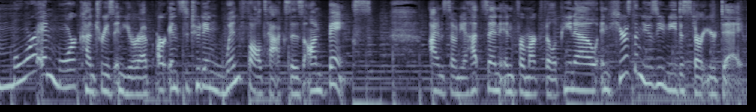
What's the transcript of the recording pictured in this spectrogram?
more and more countries in Europe are instituting windfall taxes on banks. I'm Sonja Hutson in for Marc Filippino, and here's the news you need to start your day.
